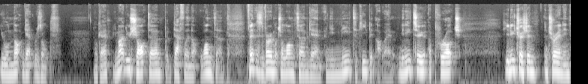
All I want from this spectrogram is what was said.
you will not get results. Okay, you might do short term, but definitely not long term. Fitness is very much a long term game, and you need to keep it that way. You need to approach your nutrition and training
